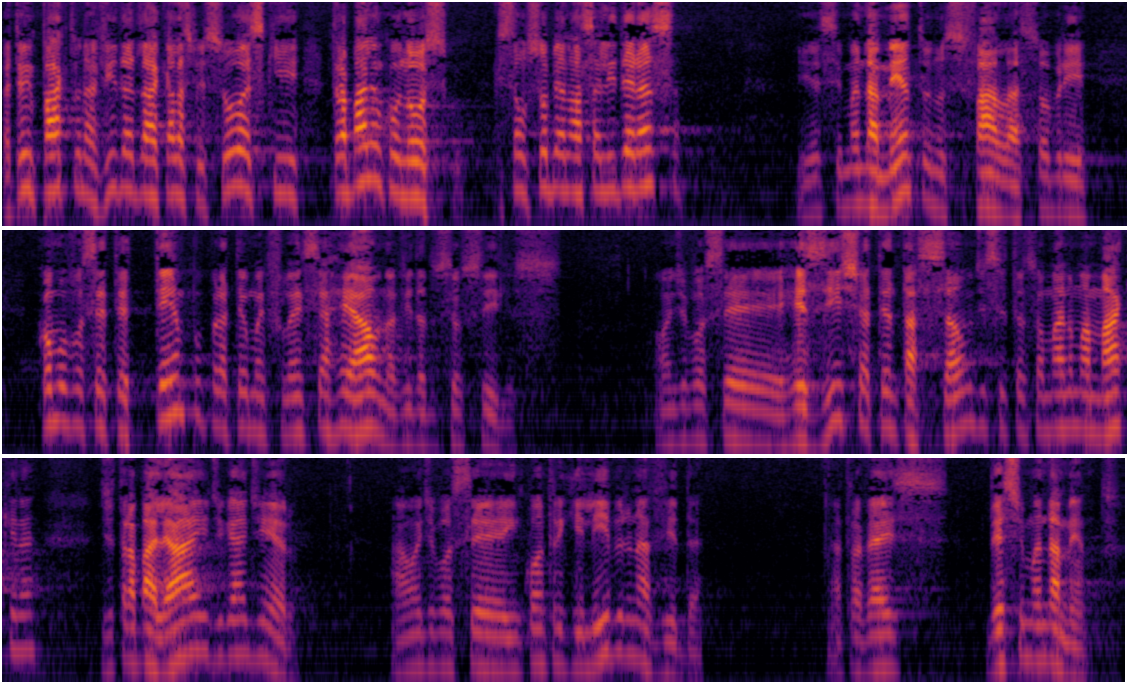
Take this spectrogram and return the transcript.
vai ter um impacto na vida daquelas pessoas que trabalham conosco, que estão sob a nossa liderança. E esse mandamento nos fala sobre como você ter tempo para ter uma influência real na vida dos seus filhos. Onde você resiste à tentação de se transformar numa máquina de trabalhar e de ganhar dinheiro. Onde você encontra equilíbrio na vida. Através deste mandamento,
